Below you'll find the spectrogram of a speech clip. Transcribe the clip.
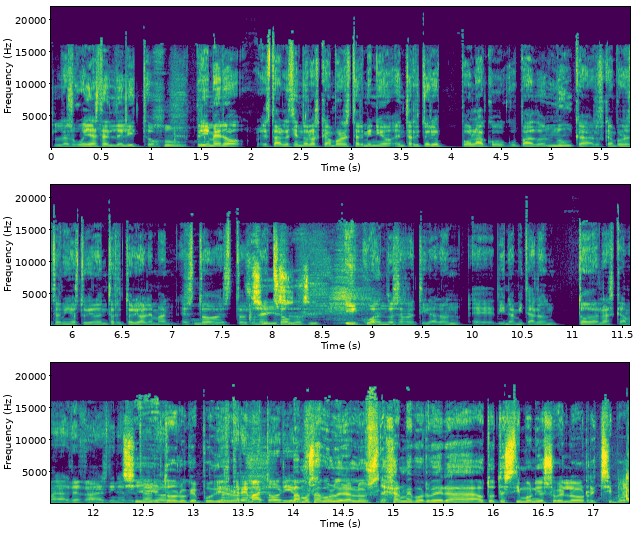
las huellas del delito. Primero, estableciendo los campos de exterminio en territorio polaco ocupado. Nunca los campos de exterminio estuvieron en territorio alemán. Esto, esto es un hecho. Y cuando se retiraron, eh, dinamitaron todas las cámaras de gas, dinamitaron todo lo que pudieron. los crematorios. Vamos a volver a los... Dejarme volver a otro testimonio sobre los Richie Boys.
